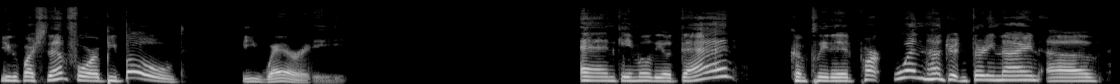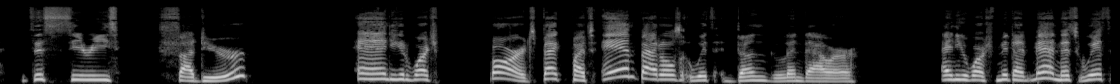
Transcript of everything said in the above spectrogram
you can watch them for Be Bold, Be Wary. And Gameolio Dan completed part 139 of this series, Fadur. And you can watch Bards, Bagpipes, and Battles with Dung Glendower. And you watch Midnight Madness with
